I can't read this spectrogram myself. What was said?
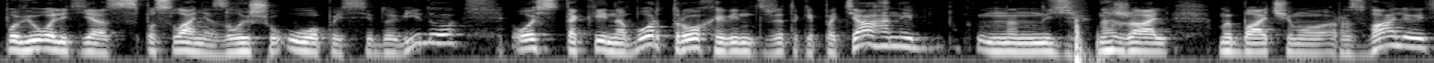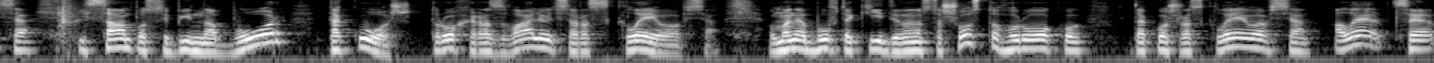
по Віоліті я з посилання залишу у описі до відео. Ось такий набор, трохи він вже такий потяганий, на жаль, ми бачимо, розвалюється. І сам по собі набор також трохи розвалюється, розклеювався. У мене був такий 96-го року, також розклеювався, але це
